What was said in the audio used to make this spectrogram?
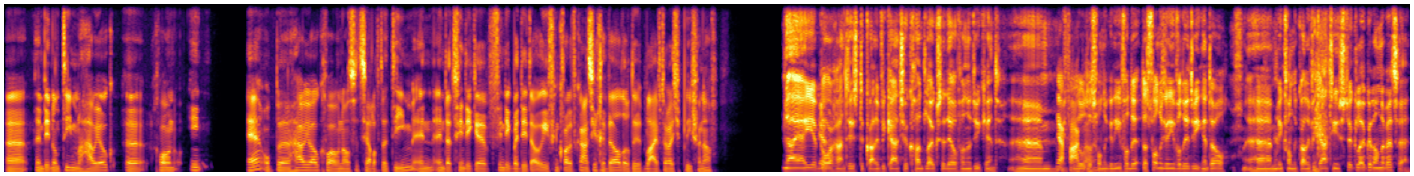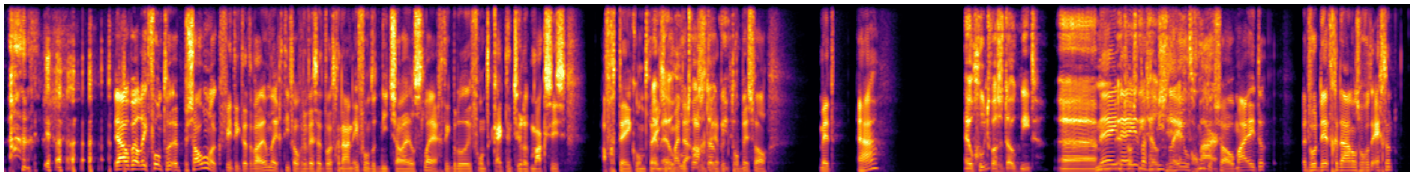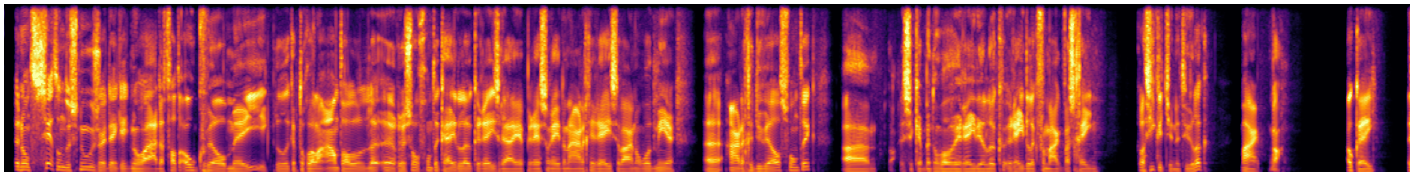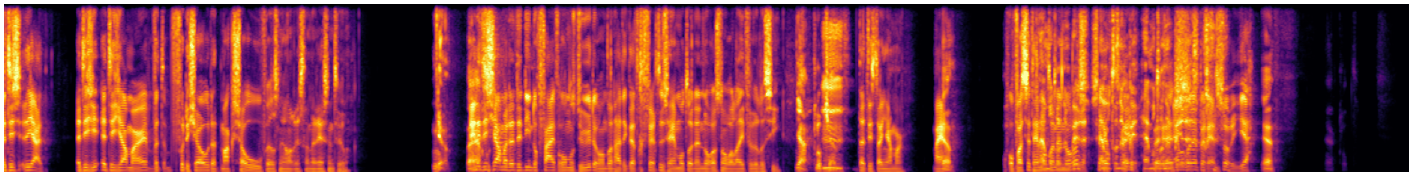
uh, een winnend team hou je ook uh, gewoon in, Hè, op uh, hou je ook gewoon als hetzelfde team. En, en dat vind ik, uh, vind ik bij dit ook. Ik vind kwalificatie geweldig. Dus blijf er alsjeblieft vanaf. Nou ja, je hebt ja. doorgaans is de kwalificatie ook gewoon het leukste deel van het weekend. Um, ja, vaak bedoel, dat, vond ik in ieder geval, dat vond ik in ieder geval dit weekend wel. Um, ik vond de kwalificatie een stuk leuker dan de wedstrijd. ja. ja, hoewel ik vond het persoonlijk vind ik dat er wel heel negatief over de wedstrijd wordt gedaan. Ik vond het niet zo heel slecht. Ik bedoel, ik vond, kijk natuurlijk, Max is afgetekend, weet je, maar daarachter heb ik toch best wel met. Ja? Heel goed was het ook niet. Um, nee, nee, het was niet, het was heel, niet slecht, heel goed maar... of zo. Maar het, het, wordt net gedaan alsof het echt een, een ontzettende snoezer, denk ik. Nou, ah, dat valt ook wel mee. Ik bedoel, ik heb toch wel een aantal... Uh, Russell vond ik een hele leuke race rijden. Perez reed een aardige race. Er waren nog wat meer uh, aardige duels, vond ik. Uh, dus ik heb me nog wel weer redelijk, redelijk vermaakt. was geen klassiekertje natuurlijk. Maar, nou, oké. Okay. Het is, ja, het is, het is jammer voor de show dat Max zoveel sneller is dan de rest natuurlijk. Ja. en het is jammer dat het niet nog vijf rondes duurde, want dan had ik dat gevecht tussen Hamilton en Norris nog wel even willen zien. Ja, klopt. Ja. Mm, dat is dan jammer. Maar ja. Of was het Hamilton, Hamilton en Norris? Hamilton, en, Hamilton, en, Hamilton en Perez, sorry. Ja, ja. ja klopt.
